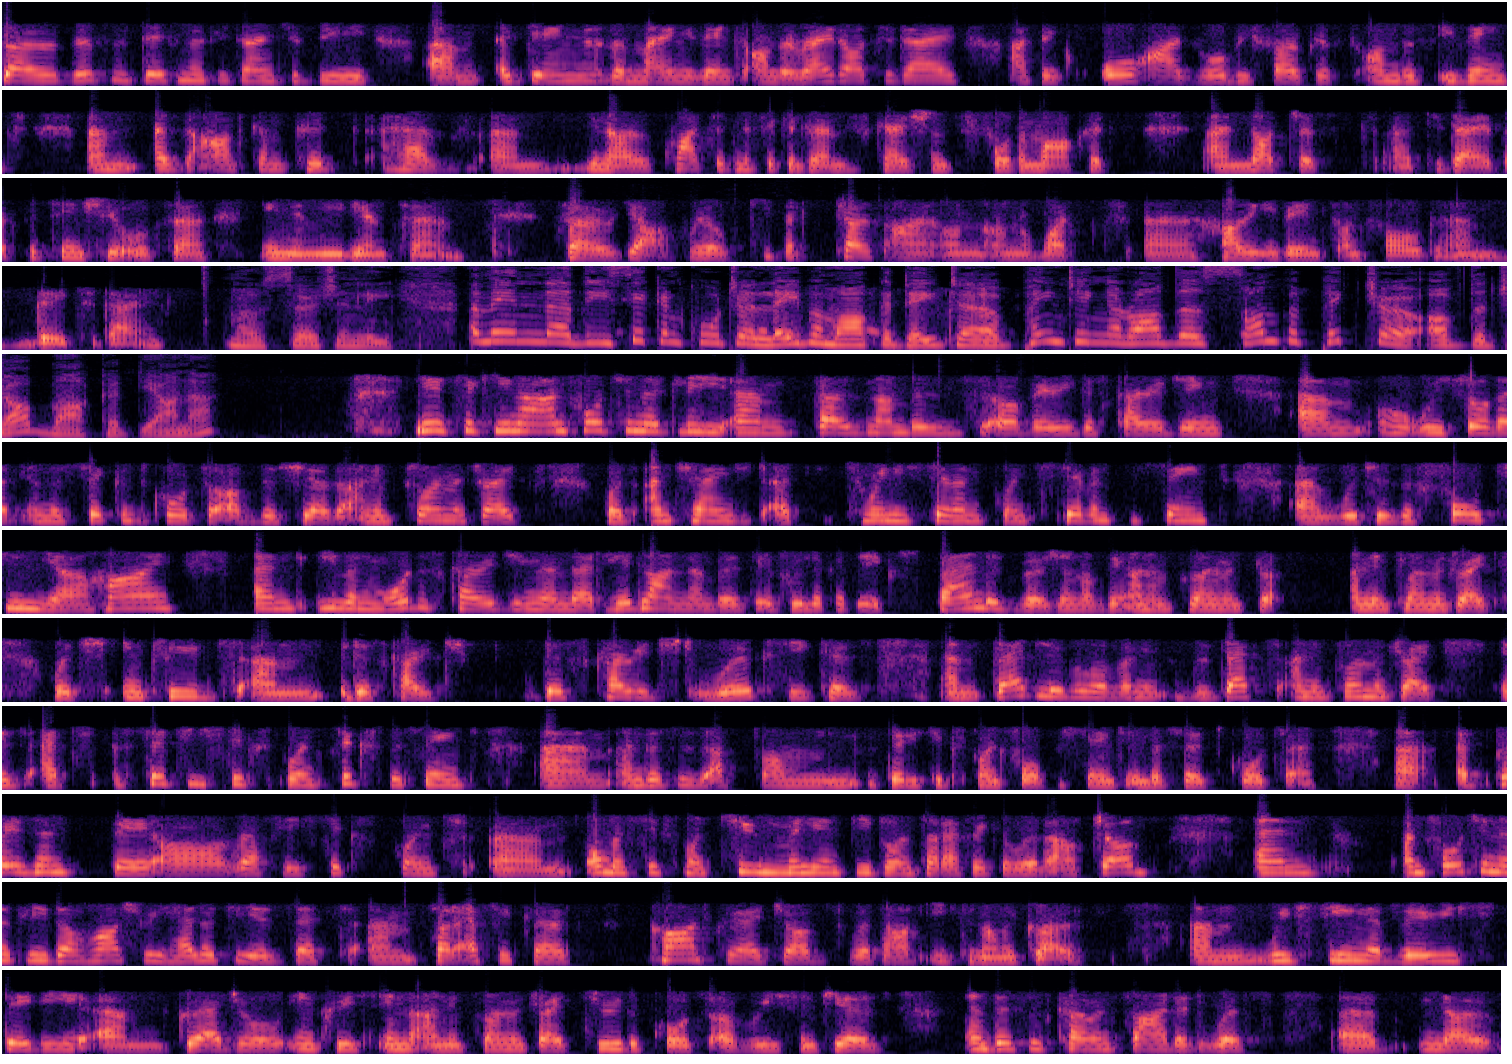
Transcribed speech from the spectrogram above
So this is definitely going to be, um, again, the main event on the radar today. I think all eyes will be focused on this event um, as the outcome could have, um, you know, quite significant ramifications for the markets, and not just uh, today, but potentially also in the medium term. So yeah, we'll keep a close eye on on what uh, how the events unfold um, there today. Most certainly. And then uh, the second quarter labor market data painting a rather somber picture of the job market, Diana. Yes, Sakina, unfortunately, um, those numbers are very discouraging. Um, we saw that in the second quarter of this year, the unemployment rate was unchanged at 27.7%, um, which is a 14 year high. And even more discouraging than that headline numbers, if we look at the expanded version of the unemployment unemployment rate, which includes um, discouraged discouraged work seekers, um, that level of un- that unemployment rate is at 36.6 percent, um, and this is up from 36.4 percent in the first quarter. Uh, at present, there are roughly 6. Point, um, almost 6.2 million people in South Africa without jobs, and unfortunately, the harsh reality is that um, South Africa can't create jobs without economic growth. Um, we've seen a very steady, um, gradual increase in the unemployment rate through the course of recent years, and this has coincided with, uh, you know,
